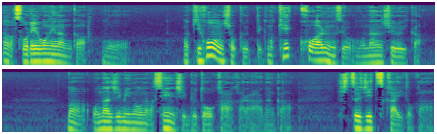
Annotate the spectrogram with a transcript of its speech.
なんかそれをね、なんか、もう、まあ、基本職って、まあ、結構あるんですよ。もう何種類か。まあ、おなじみの、なんか戦士舞踏家から、なんか、羊使いとか、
